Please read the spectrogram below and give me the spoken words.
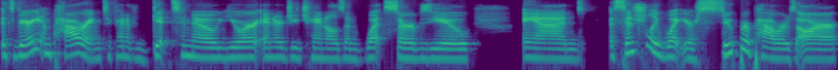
it's very empowering to kind of get to know your energy channels and what serves you and essentially what your superpowers are.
